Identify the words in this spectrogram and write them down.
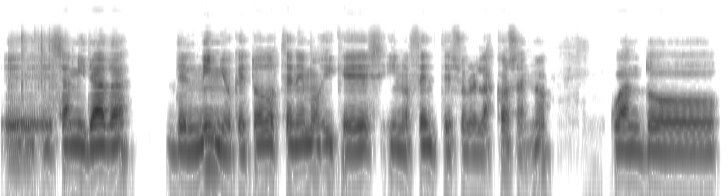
eh, esa mirada del niño que todos tenemos y que es inocente sobre las cosas, ¿no? Cuando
